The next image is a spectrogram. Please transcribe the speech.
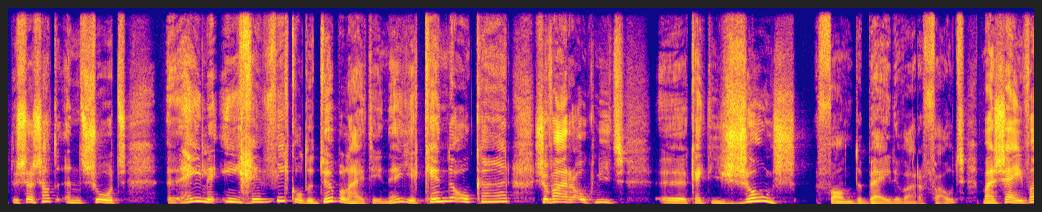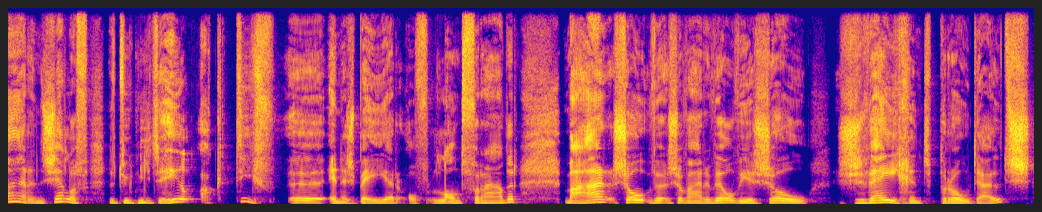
Dus daar zat een soort uh, hele ingewikkelde dubbelheid in. Hè. Je kende elkaar. Ze waren ook niet. Uh, kijk, die zoons van de beiden waren fout. Maar zij waren zelf natuurlijk niet heel actief uh, NSB'er of landverrader. Maar zo, ze waren wel weer zo zwijgend pro-Duits.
